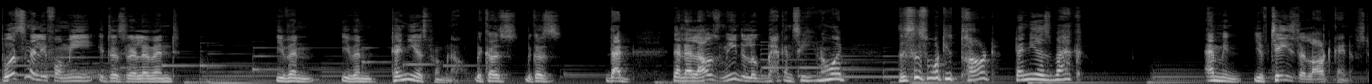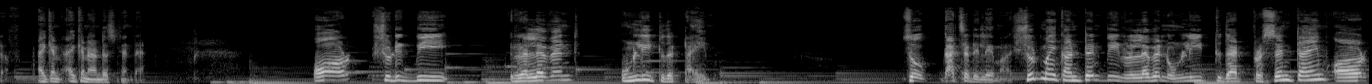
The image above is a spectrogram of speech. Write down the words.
personally for me it is relevant even even 10 years from now. Because because that that allows me to look back and see you know what? This is what you thought 10 years back? I mean you've changed a lot kind of stuff. I can i can understand that. Or should it be relevant only to the time? So that's a dilemma. Should my content be relevant only to that present time or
